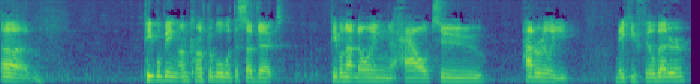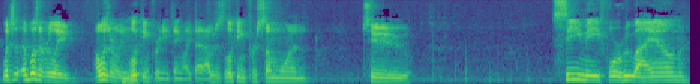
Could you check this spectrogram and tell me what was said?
um, people being uncomfortable with the subject, people not knowing how to how to really make you feel better, which it wasn't really. I wasn't really looking for anything like that. I was just looking for someone to see me for who I am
